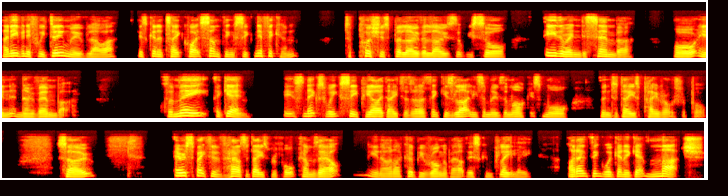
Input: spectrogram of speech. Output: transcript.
And even if we do move lower, it's going to take quite something significant to push us below the lows that we saw either in December or in November. For me, again, it's next week's CPI data that I think is likely to move the markets more than today's payrolls report. So irrespective of how today's report comes out, you know, and I could be wrong about this completely, I don't think we're going to get much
